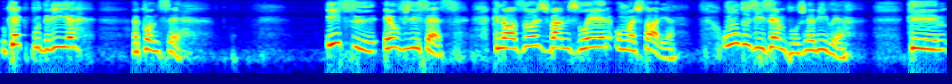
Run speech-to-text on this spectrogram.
O que é que poderia acontecer? E se eu vos dissesse que nós hoje vamos ler uma história? Um dos exemplos na Bíblia que,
